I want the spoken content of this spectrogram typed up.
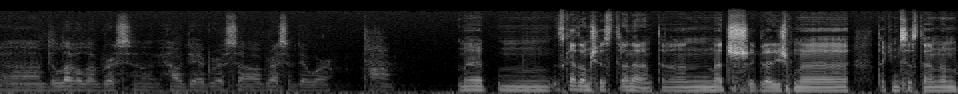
uh, the level of aggressive, how they aggress- how aggressive they were. Um, My, mm, zgadzam się z trenerem. Ten mecz graliśmy takim systemem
